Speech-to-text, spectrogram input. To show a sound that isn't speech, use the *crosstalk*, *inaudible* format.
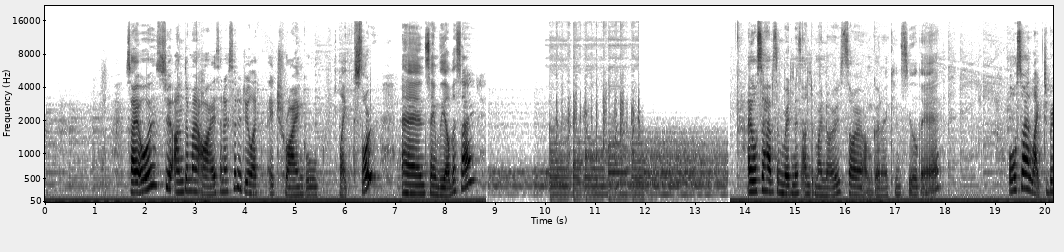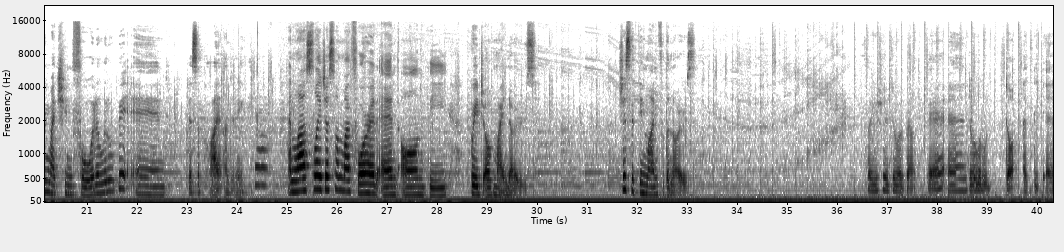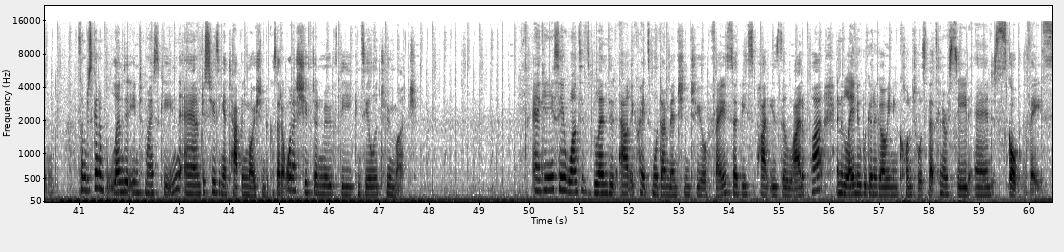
So I always do under my eyes and I sort of do like a triangle like so. And same with the other side. I also have some redness under my nose, so I'm gonna conceal there. Also, I like to bring my chin forward a little bit and just apply it underneath here. And lastly, just on my forehead and on the bridge of my nose. Just a thin line for the nose. So I usually do about there and do a little dot at the end. So I'm just going to blend it into my skin and I'm just using a tapping motion because I don't want to shift and move the concealer too much. And can you see once it's blended out, it creates more dimension to your face. So this part is the lighter part and then later we're going to go in and contour. So that's going to recede and sculpt the face.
